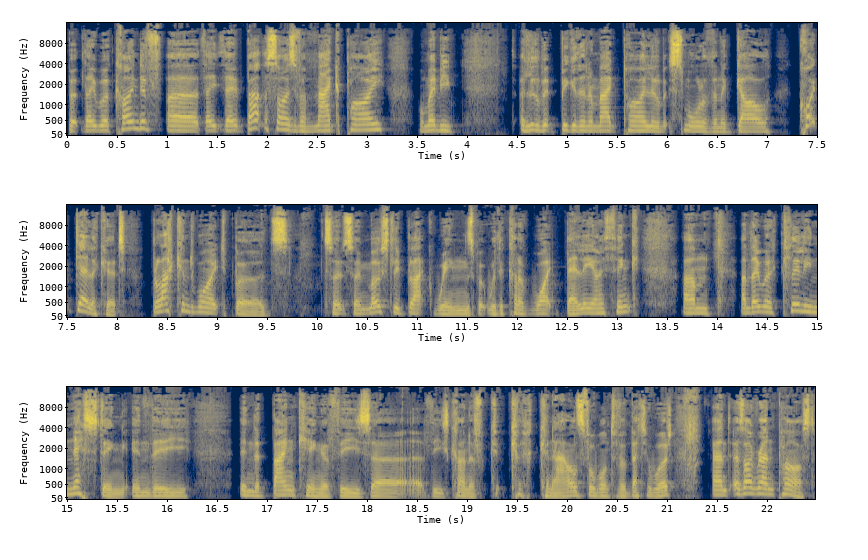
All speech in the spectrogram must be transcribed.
but they were kind of uh, they they're about the size of a magpie, or maybe a little bit bigger than a magpie, a little bit smaller than a gull. Quite delicate, black and white birds. So, so mostly black wings, but with a kind of white belly, I think. Um, and they were clearly nesting in the, in the banking of these, uh, these kind of c- c- canals, for want of a better word. And as I ran past,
